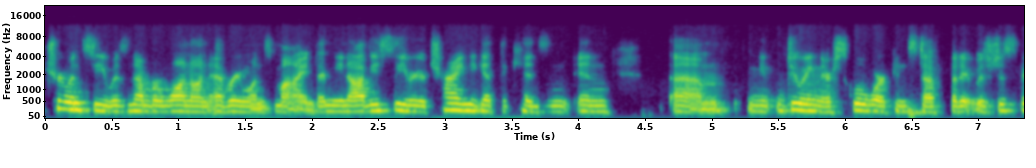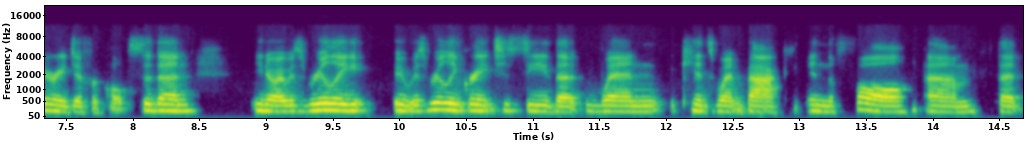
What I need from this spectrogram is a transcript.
truancy was number one on everyone's mind. I mean, obviously, we were trying to get the kids in, in um, doing their schoolwork and stuff, but it was just very difficult. So then, you know, I was really it was really great to see that when kids went back in the fall, um, that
